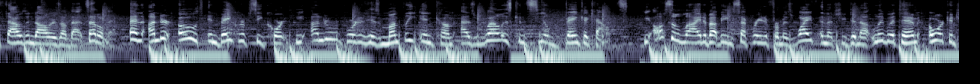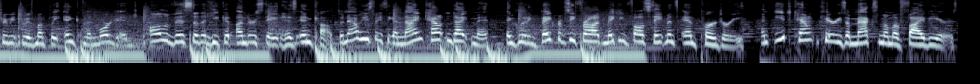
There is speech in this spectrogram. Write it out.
$43,000 of that settlement. And under oath in bankruptcy court, he underreported his monthly income as well as concealed bank accounts. He also lied about being separated from his wife and that she did not live with him or contribute to his monthly income and mortgage. All of this so that he could understate his income. So now he's facing a nine count indictment, including bankruptcy fraud, making false statements, and perjury. And each count carries a maximum of five years.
